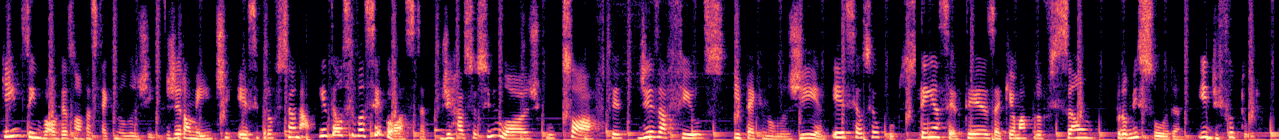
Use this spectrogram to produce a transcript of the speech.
quem desenvolve as novas tecnologias? Geralmente, esse profissional. Então, se você gosta de raciocínio lógico, software, desafios e tecnologia, esse é o seu curso. Tenha certeza que é uma profissão promissora e de futuro.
